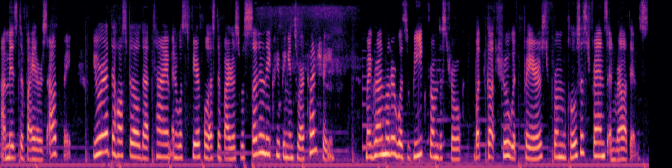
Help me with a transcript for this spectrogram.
amidst the virus outbreak. We were at the hospital that time and was fearful as the virus was suddenly creeping into our country. My grandmother was weak from the stroke but got through with prayers from closest friends and relatives.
